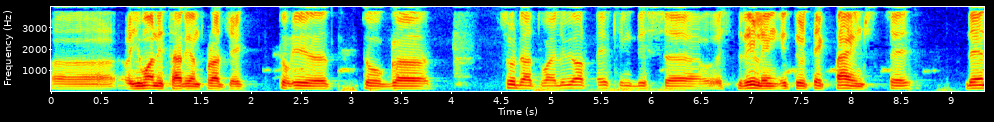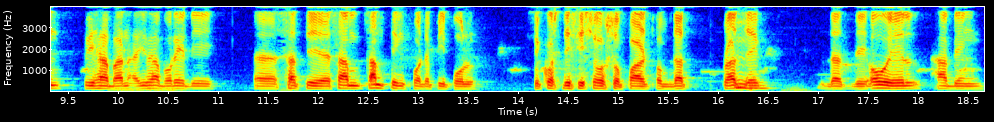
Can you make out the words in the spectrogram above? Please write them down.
uh, humanitarian project to uh, to uh, so that while we are making this uh, drilling, it will take time. So then we have an, you have already uh, set, uh, some something for the people because this is also part of that project that the oil having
